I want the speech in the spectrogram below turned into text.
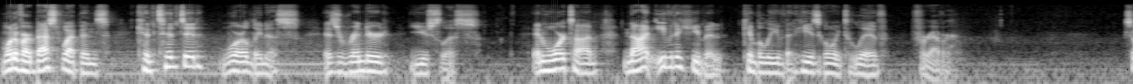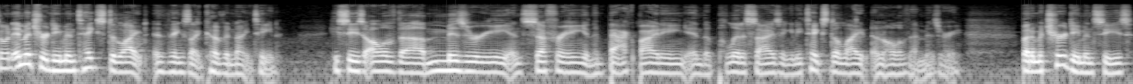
One of our best weapons, contented worldliness is rendered useless. In wartime, not even a human can believe that he is going to live forever. So, an immature demon takes delight in things like COVID 19. He sees all of the misery and suffering and the backbiting and the politicizing, and he takes delight in all of that misery. But a mature demon sees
